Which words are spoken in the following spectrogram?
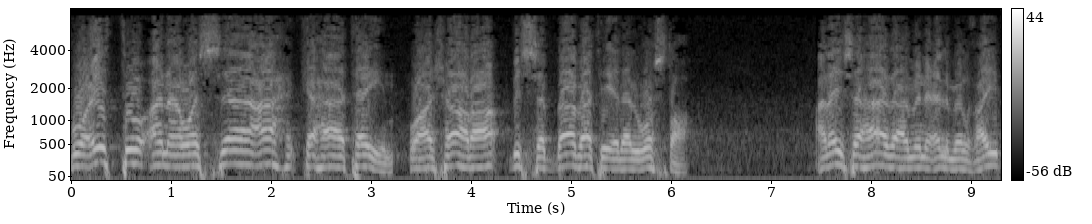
بعثت أنا والساعة كهاتين وأشار بالسبابة إلى الوسطى. أليس هذا من علم الغيب؟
